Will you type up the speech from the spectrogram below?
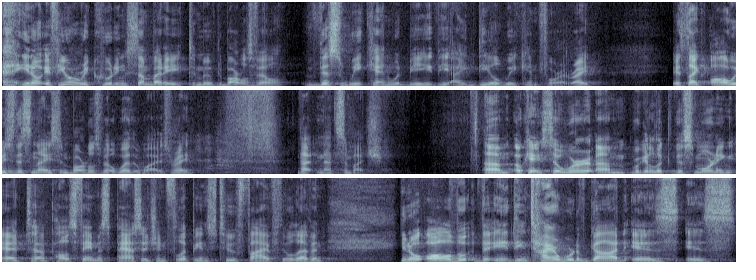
you know, if you were recruiting somebody to move to Bartlesville, this weekend would be the ideal weekend for it, right? It's like always this nice in Bartlesville weather-wise, right? not, not so much. Um, okay, so we're, um, we're going to look this morning at uh, Paul's famous passage in Philippians 2 5 through 11. You know, all the, the, the entire Word of God is, is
